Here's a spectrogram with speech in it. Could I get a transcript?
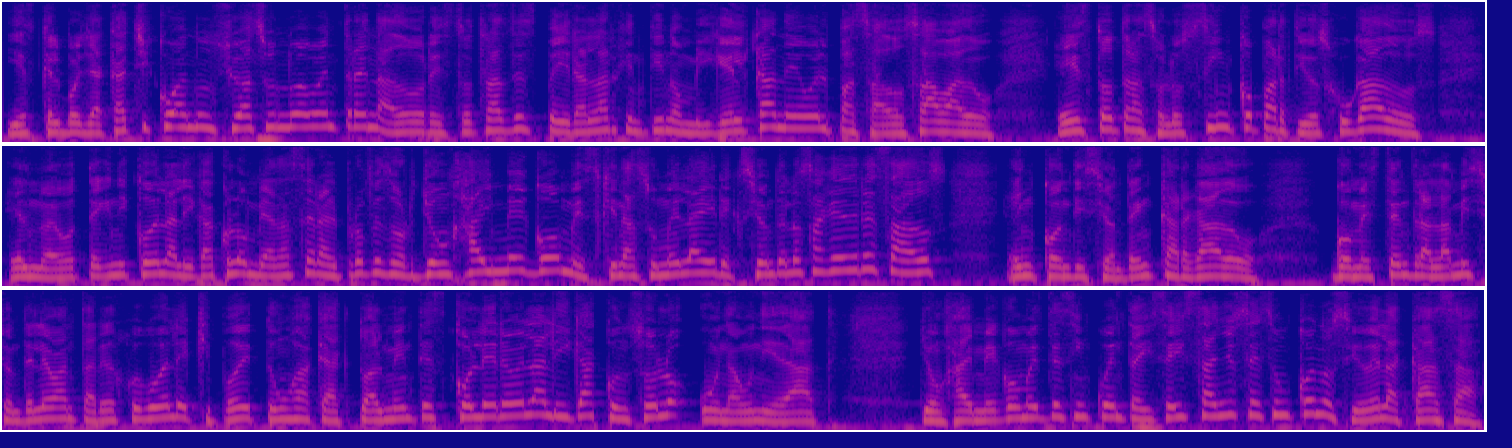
y es que el Boyacá Chico anunció a su nuevo entrenador, esto tras despedir al argentino Miguel Caneo el pasado sábado, esto tras solo cinco partidos jugados. El nuevo técnico de la Liga Colombiana será el profesor John Jaime Gómez, quien asume la dirección de los ajedrezados en condición de encargado. Gómez tendrá la misión de levantar el juego del equipo de Tunja, que actualmente es colero de la liga con solo una unidad. John Jaime Gómez, de 56 años, es un conocido de la casa.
